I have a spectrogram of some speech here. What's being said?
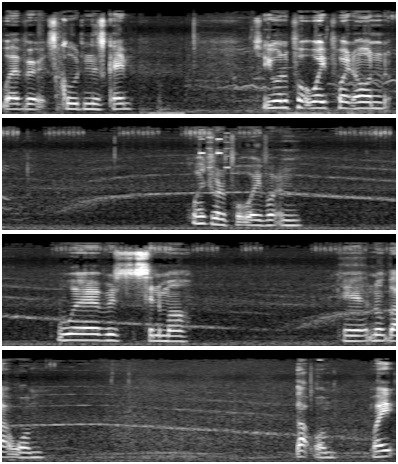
whatever it's called in this game. So you want to put a waypoint on where do you want to put waypoint? Where is cinema? Yeah, not that one. That one. Wait.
